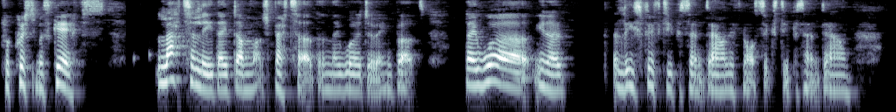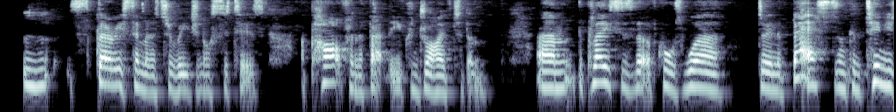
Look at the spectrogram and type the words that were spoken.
for Christmas gifts. Latterly, they've done much better than they were doing, but they were, you know, at least 50% down, if not 60% down, very similar to regional cities, apart from the fact that you can drive to them. Um, the places that, of course, were doing the best and continue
